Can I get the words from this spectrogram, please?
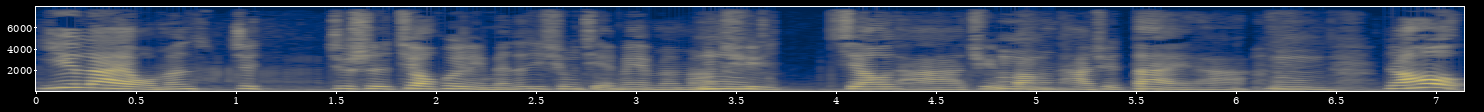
依赖我们这就是教会里面的弟兄姐妹们嘛，嗯。去教他，去帮他，去带他，嗯，然后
